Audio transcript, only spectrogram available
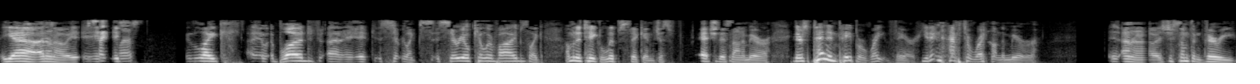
Yeah, I don't know. It, Just it, like it- Bliss? like uh, blood, uh, it, like serial killer vibes. Like I'm gonna take lipstick and just etch this on a mirror. There's pen and paper right there. You didn't have to write on the mirror. I don't know. It's just something very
